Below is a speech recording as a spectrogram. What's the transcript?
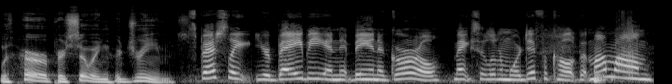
with her pursuing her dreams. Especially your baby and it being a girl makes it a little more difficult. But my mom,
